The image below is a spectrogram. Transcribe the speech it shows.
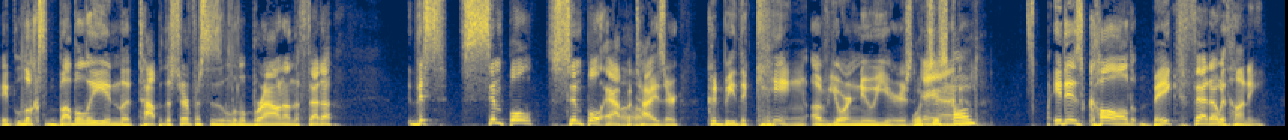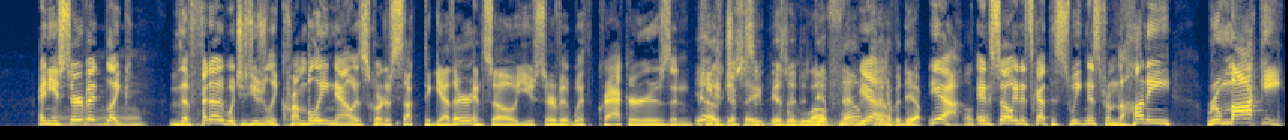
it looks bubbly and the top of the surface is a little brown on the feta. This simple, simple appetizer could be the king of your New Year's. What's this called? It is called baked feta with honey. And you serve it like oh. the feta, which is usually crumbly, now is sort of stuck together. And so you serve it with crackers and Yeah, I was pita gonna chips. say, is it a love dip now? Yeah. Kind of a dip. Yeah. Okay. And so and it's got the sweetness from the honey. Rumaki.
